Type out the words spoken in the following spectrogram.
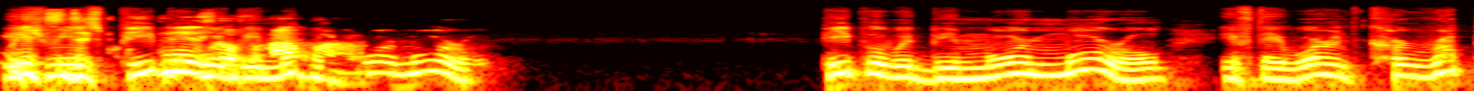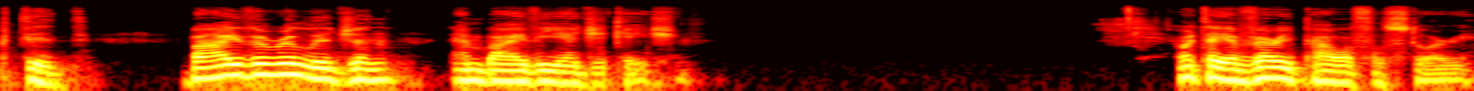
which It's means people would be much Abraham. more moral. People would be more moral if they weren't corrupted by the religion and by the education. I want to tell you a very powerful story.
